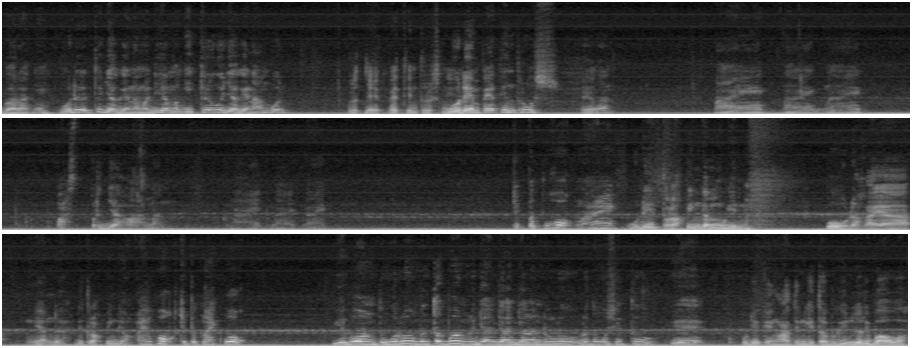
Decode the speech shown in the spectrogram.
ibaratnya. Gue udah itu jagain sama dia sama Kikil gue jagain Ambon. Lu dempetin terus nih. gue dempetin terus ya kan? Naik naik naik. Pas perjalanan naik naik naik cepet wok naik. Udah tolak pinggang begini. Wah udah kayak ini anda di tolak pinggang. Ayo wok cepet naik wok iya bon tunggu dulu bentar bon. Lu jangan jalan-jalan dulu lu tunggu situ. Iya. Yeah. dia kayak ngeliatin kita begini dari bawah.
